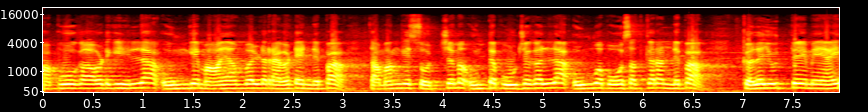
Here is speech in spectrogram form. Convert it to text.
කපුව ගාවට ගිහිල්ලා උන්ගේ මායම් වලට රැවටෙන්න එපා. තමන්ගේ සොච්චම උන්ට පූජා කරලා උන්ව පෝසත් කරන්න එපා. කල යුත්තේ මෙයයි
